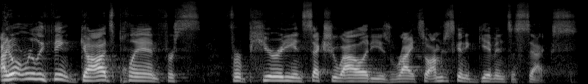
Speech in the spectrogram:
I don't really think God's plan for, for purity and sexuality is right, so I'm just going to give into sex.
